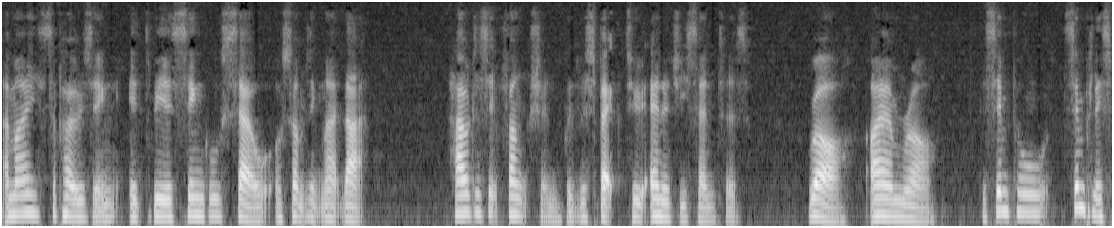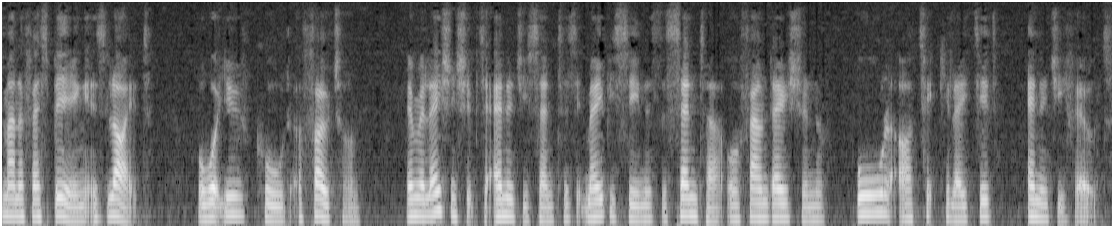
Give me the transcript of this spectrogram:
Am I supposing it to be a single cell or something like that? How does it function with respect to energy centers? Ra. I am Ra. The simple, simplest manifest being is light, or what you've called a photon. In relationship to energy centers, it may be seen as the center or foundation of all articulated energy fields.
